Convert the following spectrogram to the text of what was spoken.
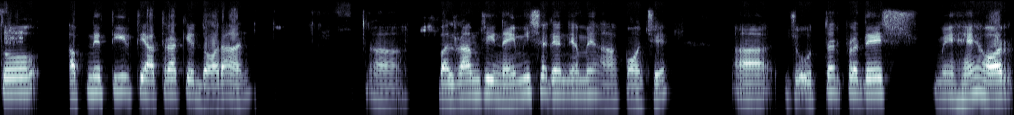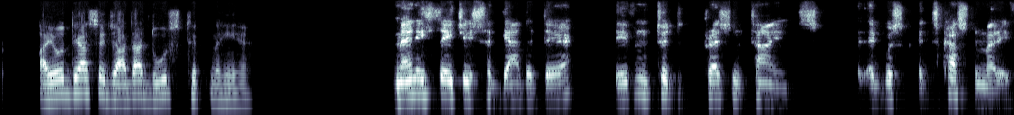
तो अपने तीर्थ यात्रा के दौरान बलराम जी नैमिषारण्य में आ पहुँचे अ, जो उत्तर प्रदेश में है और अयोध्या से ज़्यादा दूर स्थित नहीं है Many sages had gathered there, even to the present times. It was it's customary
